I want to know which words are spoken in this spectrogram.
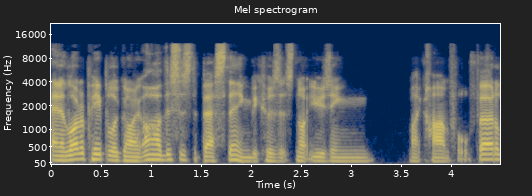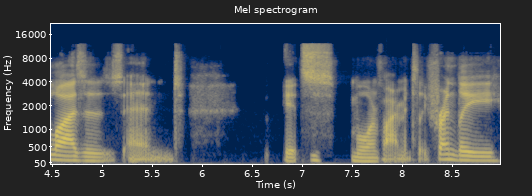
And a lot of people are going, "Oh, this is the best thing because it's not using like harmful fertilizers and it's more environmentally friendly,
